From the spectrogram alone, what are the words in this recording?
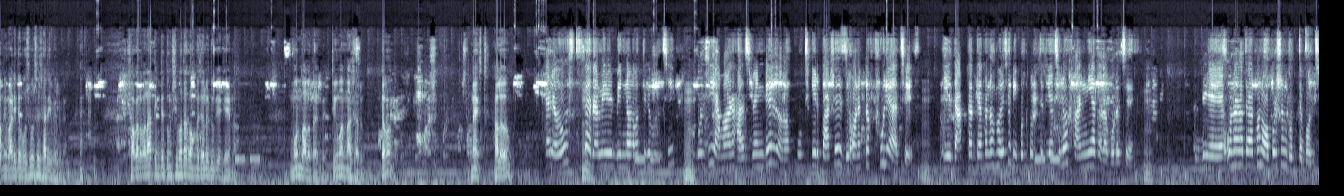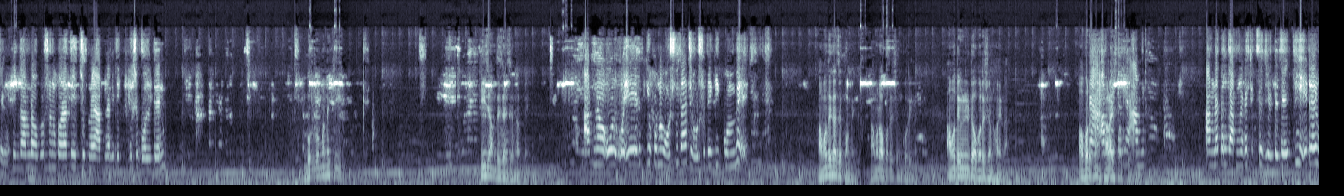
আপনি বাড়িতে বসে বসে সারিয়ে ফেলবেন। সকালবেলা তিনটে তুলসী পাতা গঙ্গা জলে ডুবিয়ে খেয়ে নাও। মন ভালো থাকবে টিউমার না সারুক। কেমন? নেক্সট হ্যালো হ্যালো স্যার আমি বিনগর থেকে বলছি। বলছি আমার হাজবেন্ডের পুচকির পাশে যে অনেকটা ফুলে আছে দিয়ে ডাক্তার দেখানো হয়েছে রিপোর্ট করতে দিয়েছিল হার্নিয়া ধরা পড়েছে। দিয়ে ওনারা তো এখন অপারেশন করতে বলছেন কিন্তু আমরা অপারেশন করাতে ইচ্ছুক নই আপনার যদি কিছু বলতেন। বলব মানে কি? কি জানতে চাইছেন আপনি? আপনার এর কি কোনো ওষুধ আছে? ওষুধে কি কমবে? আমাদের কাছে কমে। আমরা অপারেশন করি না। আমাদের ইউনিটে অপারেশন হয় না। অপারেশন ছাড়াই সব আমরা তাহলে আপনার কাছে যেতে চাই। কি এটার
